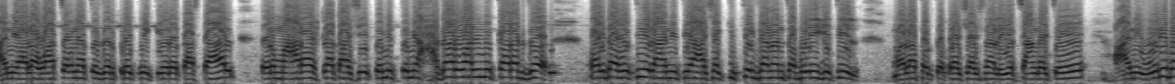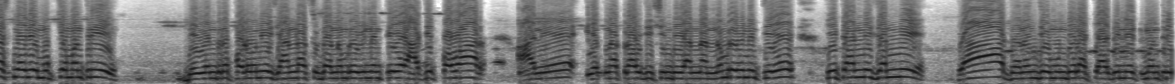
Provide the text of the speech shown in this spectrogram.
आणि ह्याला वाचवण्याचा जर प्रयत्न करत असताल तर महाराष्ट्रात असे कमीत कमी हजार वाल्मिक कराड जर पैदा होतील आणि ते अशा कित्येक जणांचा बळी घेतील. मला फक्त प्रशासनाला एक सांगायचंय. आणि वरी बसलेले मुख्यमंत्री देवेंद्र फडणवीस यांना सुद्धा नम्र विनंती आहे. अजित पवार आणि एकनाथरावजी शिंदे यांना नम्र विनंती आहे की त्यांनी ज्यांनी या धनंजय मुंडेला कॅबिनेट मंत्री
